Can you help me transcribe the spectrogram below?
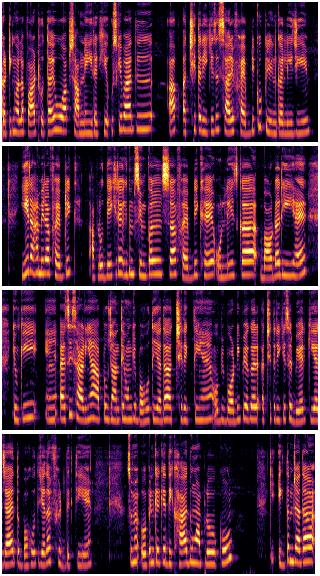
कटिंग वाला पार्ट होता है, वो आप सामने ही रखिए। उसके बाद आप अच्छी तरीके से सारे फैब्रिक को क्लीन कर लीजिए। ये रहा मेरा फैब्रिक आप लोग देख रहे हो, एकदम सिंपल सा फैब्रिक है। ओनली इसका बॉर्डर ही है, क्योंकि ऐसी साड़ियाँ आप लोग जानते होंगे, बहुत ही ज़्यादा अच्छी दिखती हैं। और भी बॉडी पे अगर अच्छी तरीके से बेयर किया जाए तो बहुत ही ज़्यादा फिट दिखती है। सो मैं ओपन करके दिखा दूँ आप लोगों को कि एकदम ज़्यादा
